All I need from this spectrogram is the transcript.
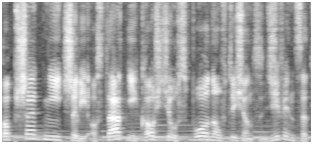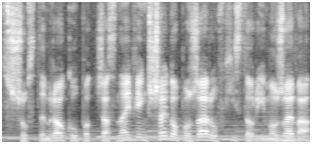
Poprzedni, czyli ostatni kościół spłonął w 1906 roku podczas największego pożaru w historii Morzewa.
